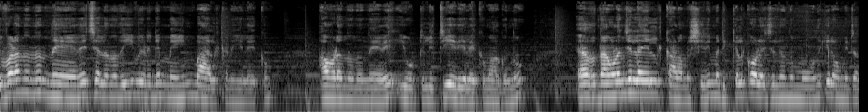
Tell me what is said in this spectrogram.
ഇവിടെ നിന്ന് നേരെ ചെല്ലുന്നത് ഈ വീടിന്റെ മെയിൻ ബാൽക്കണിയിലേക്കും അവിടെ നിന്ന് നേരെ യൂട്ടിലിറ്റി ഏരിയയിലേക്കുമാകുന്നു എറണാകുളം ജില്ലയിൽ കളമശ്ശേരി മെഡിക്കൽ കോളേജിൽ നിന്ന് മൂന്ന് കിലോമീറ്റർ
